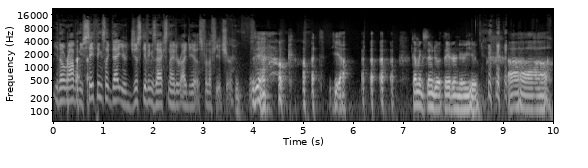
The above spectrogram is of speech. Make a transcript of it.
you know, Rob, when you say things like that, you're just giving Zack Snyder ideas for the future. Yeah. Oh God. Yeah. Coming soon to a theater near you. uh,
